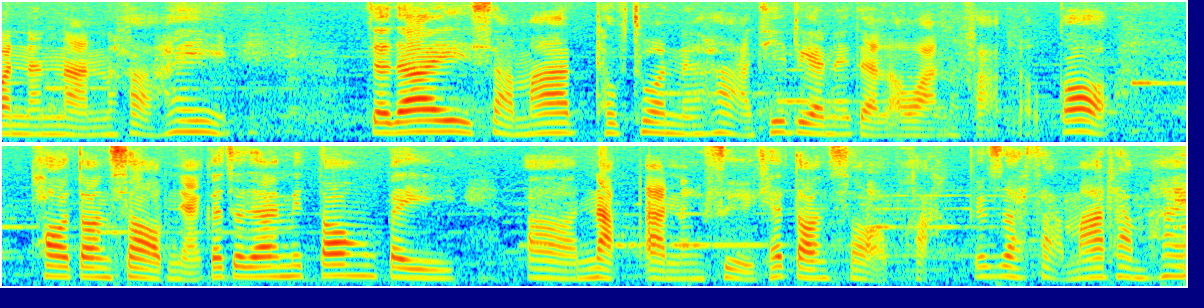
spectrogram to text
วันนั้นๆค่ะให้ จะได้สามารถทบทวนเนื้อหาที่เรียนในแต่ละวันค่ะ แล้วก็พอตอนสอบเนี่ยก็จะได้ไม่ต้องไปหนักอ่านหนังสือแค่ตอนสอบค่ะ ก็จะสามารถทำให้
